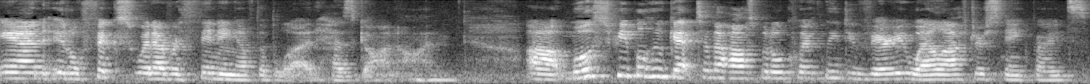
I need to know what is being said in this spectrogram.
and it'll fix whatever thinning of the blood has gone on. Uh, most people who get to the hospital quickly do very well after snake bites.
